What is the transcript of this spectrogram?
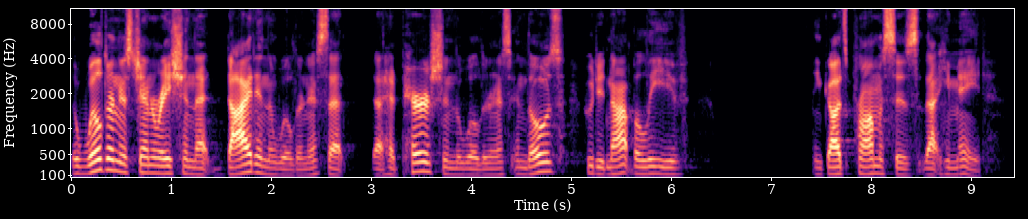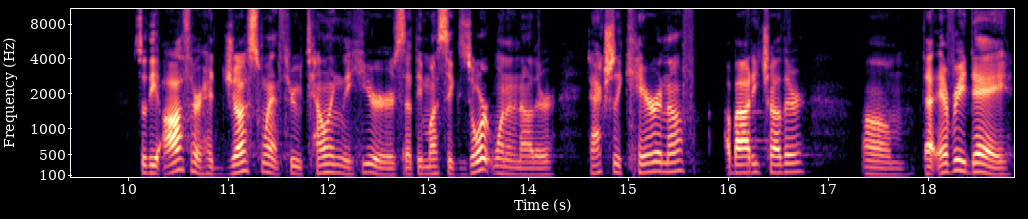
The wilderness generation that died in the wilderness, that, that had perished in the wilderness, and those who did not believe in God's promises that He made. So the author had just went through telling the hearers that they must exhort one another to actually care enough about each other um, that every day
